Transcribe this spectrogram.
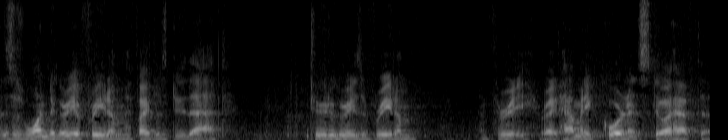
this is one degree of freedom if I just do that, two degrees of freedom, and three, right? How many coordinates do I have to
